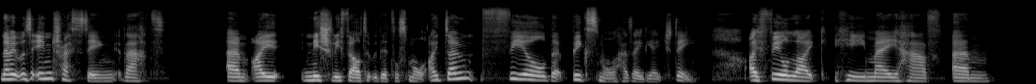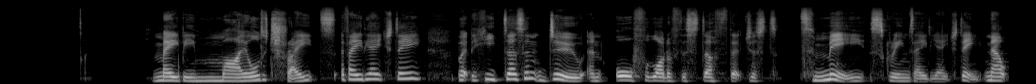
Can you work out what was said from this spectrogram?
Now, it was interesting that um, I initially felt it with Little Small. I don't feel that Big Small has ADHD. I feel like he may have um, maybe mild traits of ADHD, but he doesn't do an awful lot of the stuff that just to me screams ADHD. Now,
